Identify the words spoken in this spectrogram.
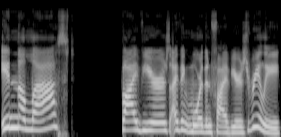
in the last five years, I think more than five years, really,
